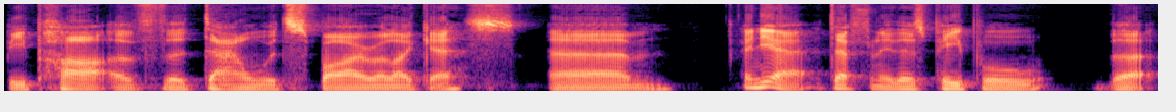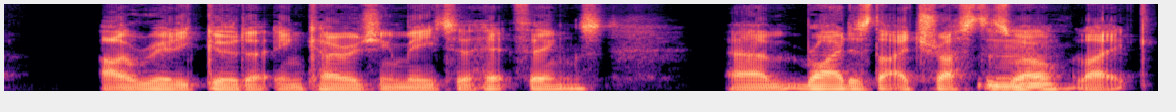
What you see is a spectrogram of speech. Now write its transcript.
be part of the downward spiral, I guess. Um, and yeah, definitely, there's people that are really good at encouraging me to hit things. Um, riders that I trust as mm. well, like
